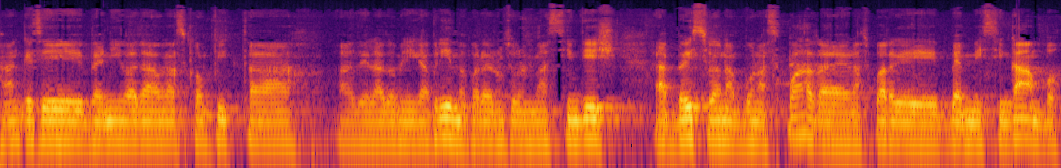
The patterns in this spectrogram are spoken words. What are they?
anche se veniva da una sconfitta della domenica prima, però non sono rimasti in 10. Abbiamo visto che è una buona squadra, è una squadra che è ben messa in campo,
